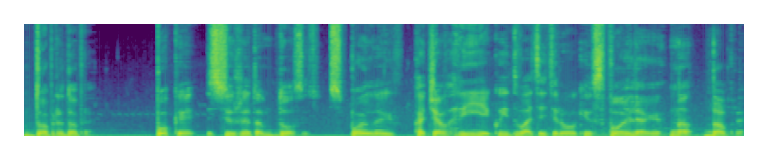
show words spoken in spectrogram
Добре, добре. Поки з сюжетом досить. Спойлерів, хоча в грі якої 20 років спойлери, ну добре.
